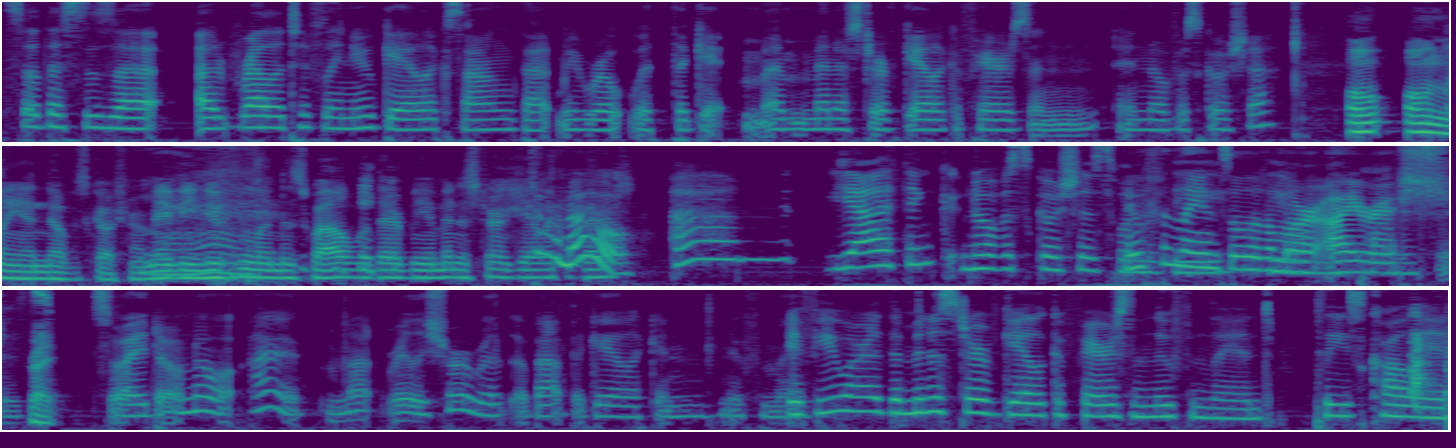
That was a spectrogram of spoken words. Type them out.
So this is a, a relatively new Gaelic song that we wrote with the Ga- Minister of Gaelic Affairs in, in Nova Scotia. O- only in Nova Scotia, or maybe Yeah. Newfoundland as well. Would there be a minister of I Gaelic don't know. Affairs? Um, yeah, I think Nova Scotia is one of the- Newfoundland's a little the more Irish. provinces. Right. So I don't know. I, I'm not really sure with, about the Gaelic in Newfoundland. If you are the Minister of Gaelic Affairs in Newfoundland, please call in.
